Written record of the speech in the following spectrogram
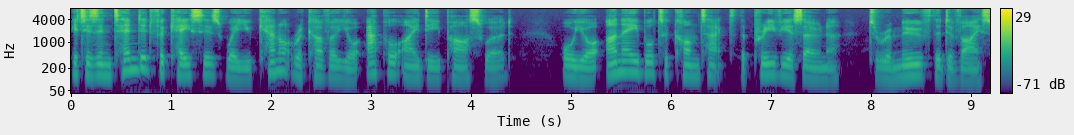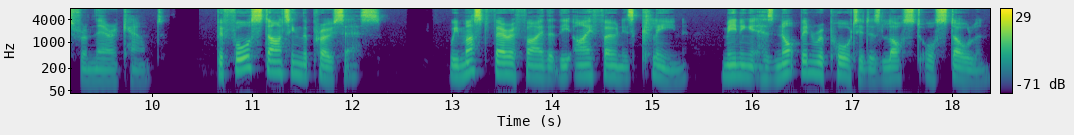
It is intended for cases where you cannot recover your Apple ID password or you're unable to contact the previous owner to remove the device from their account. Before starting the process, we must verify that the iPhone is clean, meaning it has not been reported as lost or stolen.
